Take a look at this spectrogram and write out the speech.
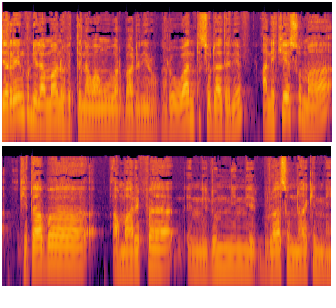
jarreen kun lamaan ofitti na waamuu barbaadaniiru garuu wanta sodaataniif ani keessumaa kitaaba amaariffaa inni lubni duraa sun naa kenne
